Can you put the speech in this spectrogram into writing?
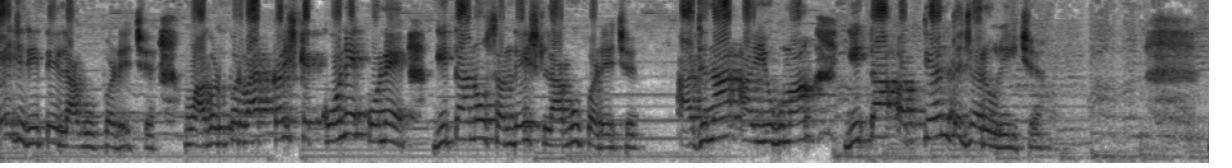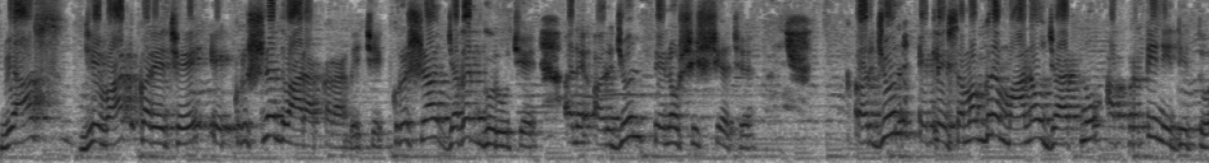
એ જ રીતે લાગુ પડે છે. હું આગળ ઉપર વાત કરીશ કે કોને કોને ગીતાનો સંદેશ લાગુ પડે છે. આજના આ યુગમાં ગીતા અત્યંત જરૂરી છે. વ્યાસ જે વાત કરે છે એ કૃષ્ણ દ્વારા કરાવે છે. કૃષ્ણ જગતગુરુ છે અને અર્જુન તેનો શિષ્ય છે. અર્જુન એટલે સમગ્ર માનવ જાતનું આ પ્રતિનિધિત્વ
